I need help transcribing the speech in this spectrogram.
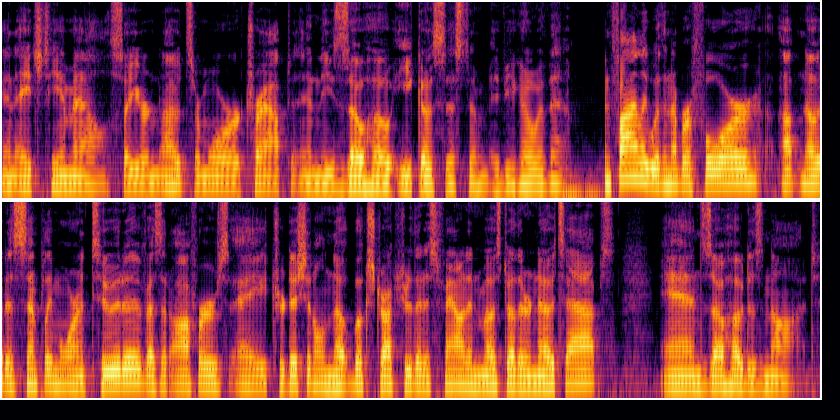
and HTML, so your notes are more trapped in the Zoho ecosystem if you go with them. And finally, with number four, UpNote is simply more intuitive as it offers a traditional notebook structure that is found in most other Notes apps, and Zoho does not.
